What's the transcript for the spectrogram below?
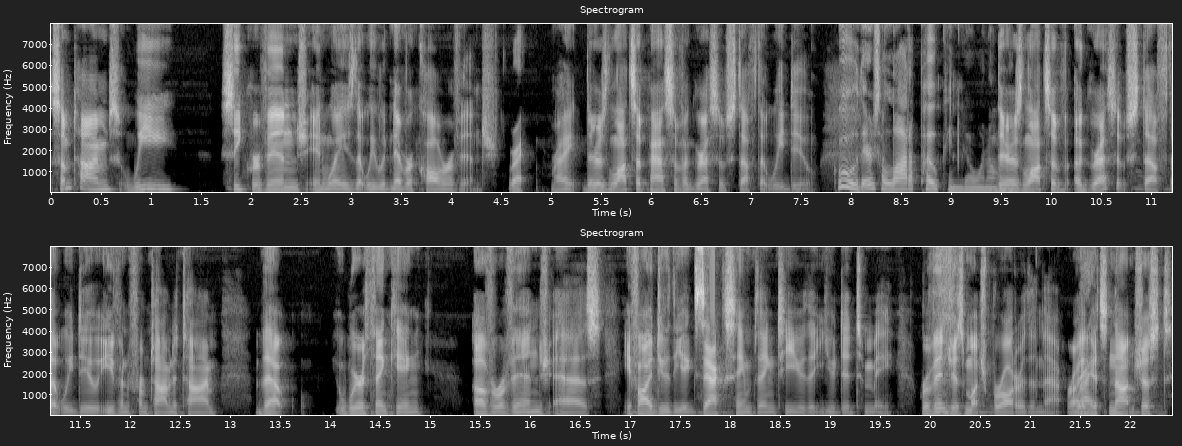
sometimes we seek revenge in ways that we would never call revenge, Right. right? There's lots of passive aggressive stuff that we do. Ooh, there's a lot of poking going on. There's lots of aggressive stuff that we do, even from time to time, that we're thinking of revenge as if I do the exact same thing to you that you did to me. Revenge is much broader than that, right? Right. It's not just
